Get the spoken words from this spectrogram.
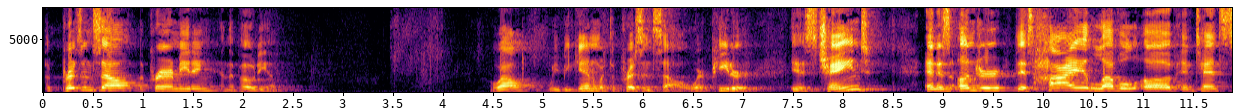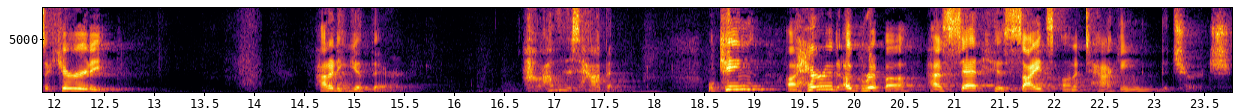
The prison cell, the prayer meeting, and the podium. Well, we begin with the prison cell where Peter is chained and is under this high level of intense security. How did he get there? How, how did this happen? Well, King uh, Herod Agrippa has set his sights on attacking the church.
